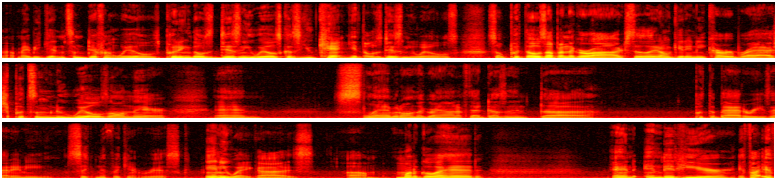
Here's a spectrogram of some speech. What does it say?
Uh, maybe getting some different wheels, putting those Disney wheels because you can't get those Disney wheels. So put those up in the garage so they don't get any curb rash. Put some new wheels on there, and slam it on the ground if that doesn't uh, put the batteries at any significant risk. Anyway, guys, um, I'm gonna go ahead and end it here. If I if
